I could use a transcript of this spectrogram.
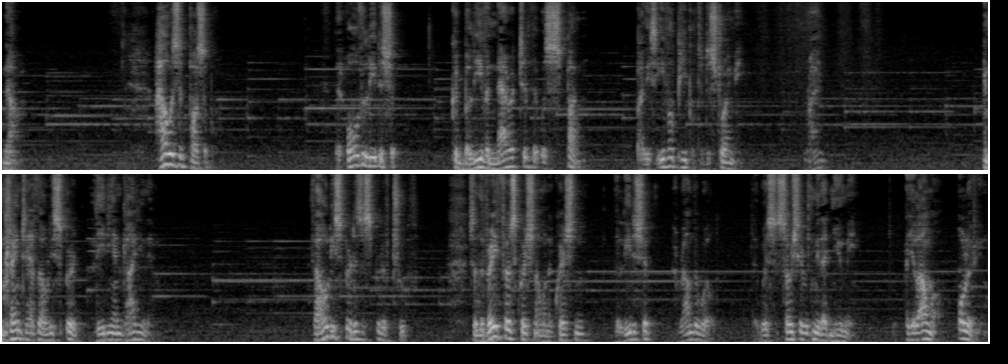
Now, how is it possible that all the leadership could believe a narrative that was spun by these evil people to destroy me, right? And claim to have the Holy Spirit leading and guiding them? The Holy Spirit is a spirit of truth. So the very first question I want to question the leadership around the world that was associated with me that knew me, all of you.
